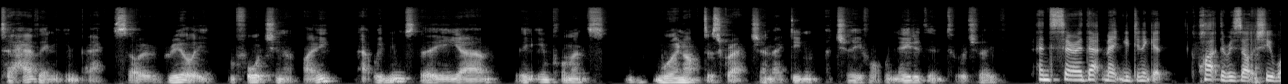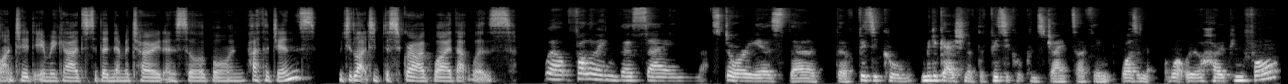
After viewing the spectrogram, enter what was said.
to have any impact. So really, unfortunately, at Williams, the um, the implements weren't up to scratch and they didn't achieve what we needed them to achieve. And Sarah, that meant you didn't get quite the results you wanted in regards to the nematode and soil-borne pathogens. Would you like to describe why that was? Well, following the same story as the, the physical mitigation of the physical constraints, I think wasn't what we were hoping for.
